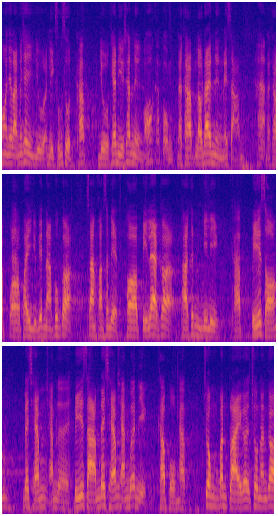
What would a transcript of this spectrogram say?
ฮอนยาลายไม่ใช่อยู่ลีกสูงสุด ครับ อยู่แค่ดิวิชั่นหนึ่งอ๋อครับผม นะครับ เราได้หนึ่งในสามฮะนะครับพอฮะไปอยู่เวียดนามปุ๊บก็สร้างความสำเร็จ พอปีแรกก็พาขึ้นวีลีกครับ ปีที่สองได้แชมป์แชมป์เลย ปีที่สามได้แชมป์แชมป์เบิร์นอีก ครับผม ครับ ช่วงบั้นปลายก็ช่วงนั้นก็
